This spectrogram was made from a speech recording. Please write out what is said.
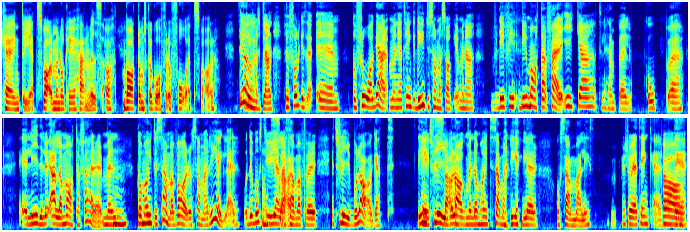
kan jag inte ge ett svar. Men då kan jag hänvisa vart de ska gå för att få ett svar. Det har jag undrat ibland. För folk är eh, de frågar, men jag tänker det är ju inte samma sak. Jag menar, det, fin- det är mataffärer. Ica till exempel, Coop, eh, Lidl, alla mataffärer. Men Mm. de har ju inte samma varor och samma regler. Och det måste ju gälla Exakt. samma för ett flygbolag. Att det är ju ett flygbolag men de har inte samma regler och samma... lis- Förstår jag tänker? Ja. Att det,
